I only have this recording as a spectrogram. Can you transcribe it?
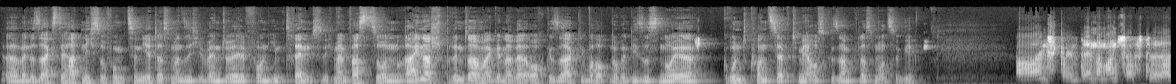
wenn du sagst, der hat nicht so funktioniert, dass man sich eventuell von ihm trennt. Ich meine, passt so ein reiner Sprinter, mal generell auch gesagt, überhaupt noch in dieses neue Grundkonzept mehr aufs Gesamtklassement zu gehen? Uh, ein Sprinter in der Mannschaft uh,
